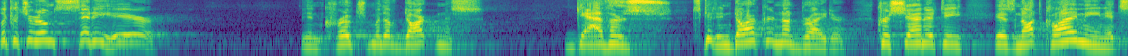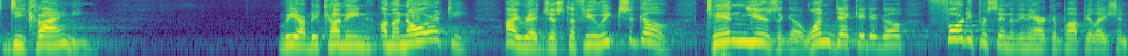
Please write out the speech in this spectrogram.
Look at your own city here. The encroachment of darkness, gathers. It's getting darker, not brighter. Christianity is not climbing, it's declining. We are becoming a minority. I read just a few weeks ago, 10 years ago, one decade ago, 40% of the American population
